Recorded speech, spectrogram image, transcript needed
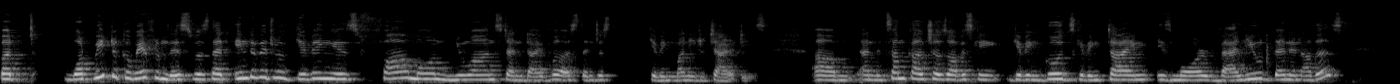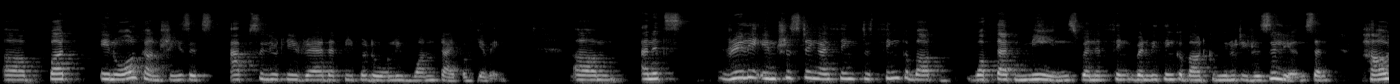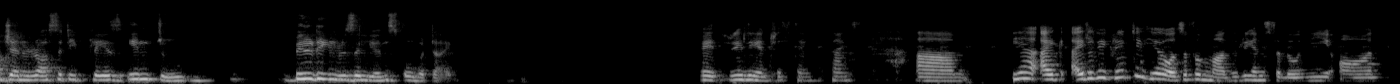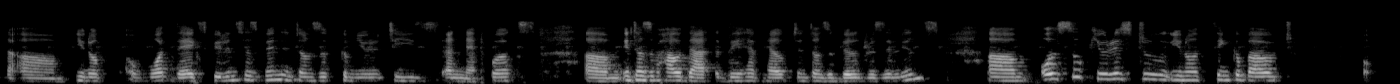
But what we took away from this was that individual giving is far more nuanced and diverse than just giving money to charities. Um, and in some cultures, obviously, giving goods, giving time is more valued than in others. Uh, but in all countries, it's absolutely rare that people do only one type of giving. Um, and it's really interesting, I think, to think about what that means when, it think, when we think about community resilience and how generosity plays into building resilience over time. Great, really interesting. Thanks. Um, yeah, I, it'll be great to hear also from Madhuri and Salonie on, um, you know, what their experience has been in terms of communities and networks, um, in terms of how that they have helped in terms of build resilience. Um, also curious to, you know, think about,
